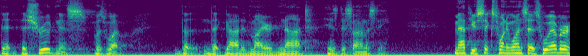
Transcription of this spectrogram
That the shrewdness was what the, that God admired, not his dishonesty. Matthew 6:21 says, "Whoever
